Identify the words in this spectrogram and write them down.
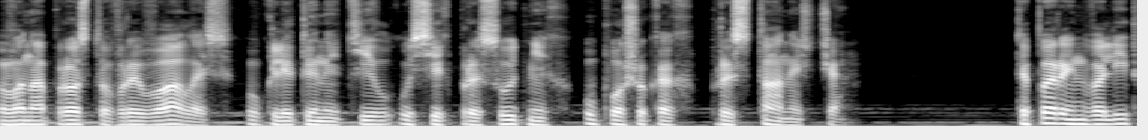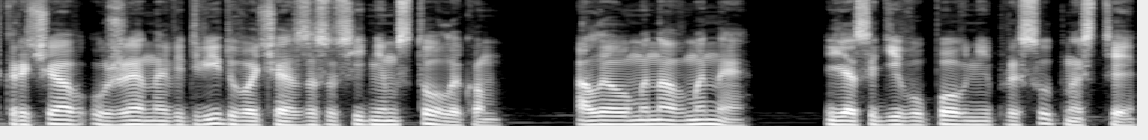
Вона просто вривалась у клітини тіл усіх присутніх у пошуках пристанища. Тепер інвалід кричав уже на відвідувача за сусіднім столиком, але оминав мене. Я сидів у повній присутності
